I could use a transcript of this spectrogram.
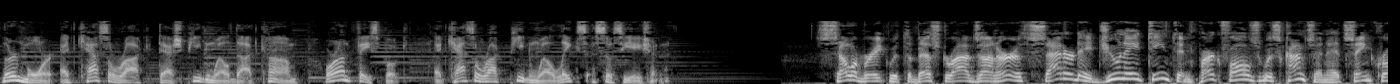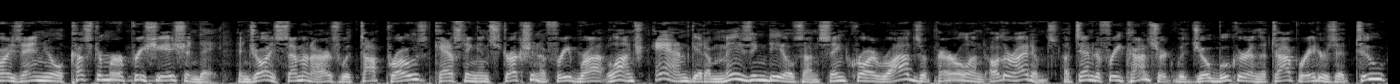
Learn more at castlerock-petenwell.com or on Facebook at Castle Rock Petenwell Lakes Association. Celebrate with the best rods on earth Saturday, June 18th in Park Falls, Wisconsin at St. Croix's annual Customer Appreciation Day. Enjoy seminars with top pros, casting instruction, a free brought lunch, and get amazing deals on St. Croix rods, apparel, and other items. Attend a free concert with Joe Booker and the Top Raiders at 2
